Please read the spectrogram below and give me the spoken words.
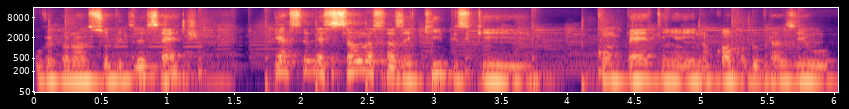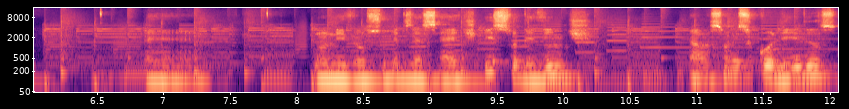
o Campeonato Sub-17. E a seleção dessas equipes que competem aí na Copa do Brasil é, no nível sub-17 e sub-20, elas são escolhidas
